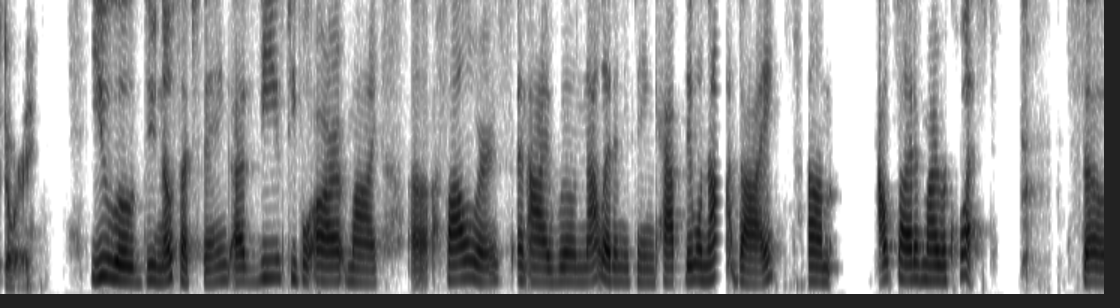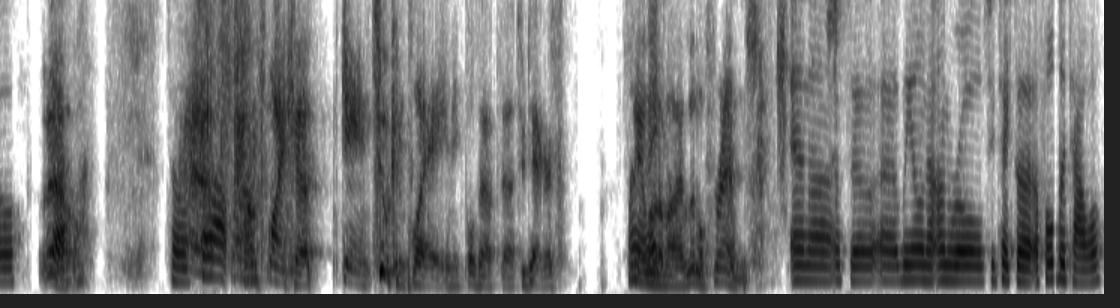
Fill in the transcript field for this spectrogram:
story? You will do no such thing. Uh, these people are my uh, followers, and I will not let anything happen. They will not die um, outside of my request. So, Yeah. So chill out. Sounds like a game two can play. And he pulls out uh, two daggers. All hello right. to my little friends. And uh, so uh, Leona unrolls. She takes a, a folded towel.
